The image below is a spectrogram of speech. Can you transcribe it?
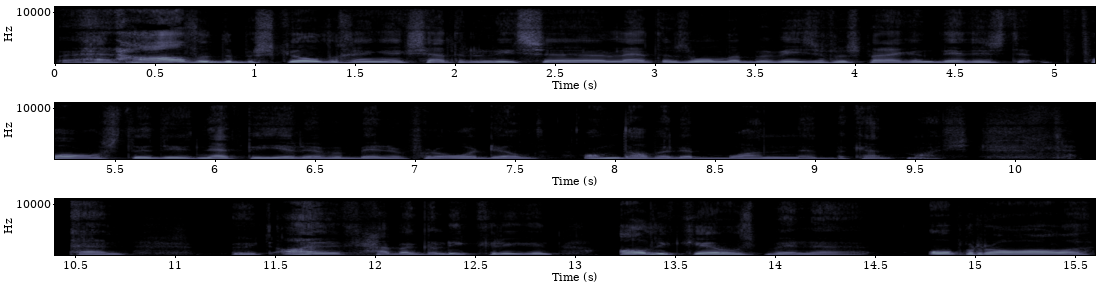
herhaalde de beschuldiging, ik zette iets letters onder, bewijzen spreken. Dit is de, volgens dit is net weer en we zijn veroordeeld, omdat we de baan net bekend was. En uiteindelijk heb ik gelijk al die kerels binnen oprollen.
